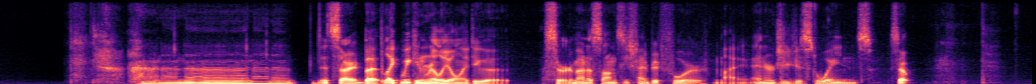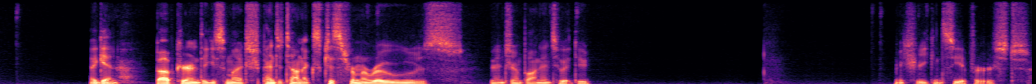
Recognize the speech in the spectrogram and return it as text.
It's sorry, but like we can really only do a, a certain amount of songs each night before my energy just wanes. So. Again, Bob Kern, thank you so much. Pentatonix, Kiss from a Rose. I'm gonna jump on into it, dude. Make sure you can see it first.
